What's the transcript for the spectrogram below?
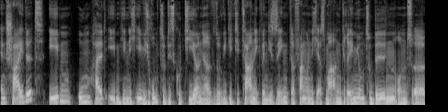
entscheidet, eben um halt eben hier nicht ewig rumzudiskutieren, ja, so wie die Titanic, wenn die sinkt, da fangen wir nicht erstmal an, Gremium zu bilden und äh,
